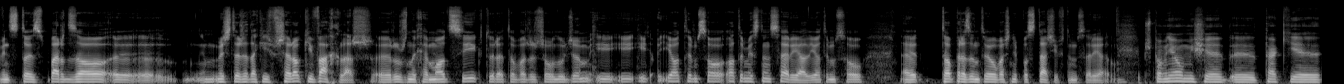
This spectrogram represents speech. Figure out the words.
Więc to jest bardzo, myślę, że taki szeroki wachlarz różnych emocji, które towarzyszą ludziom i, i, i o, tym są, o tym jest ten serial i o tym są, to prezentują właśnie postaci w tym serialu. Przypomniało mi się takie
